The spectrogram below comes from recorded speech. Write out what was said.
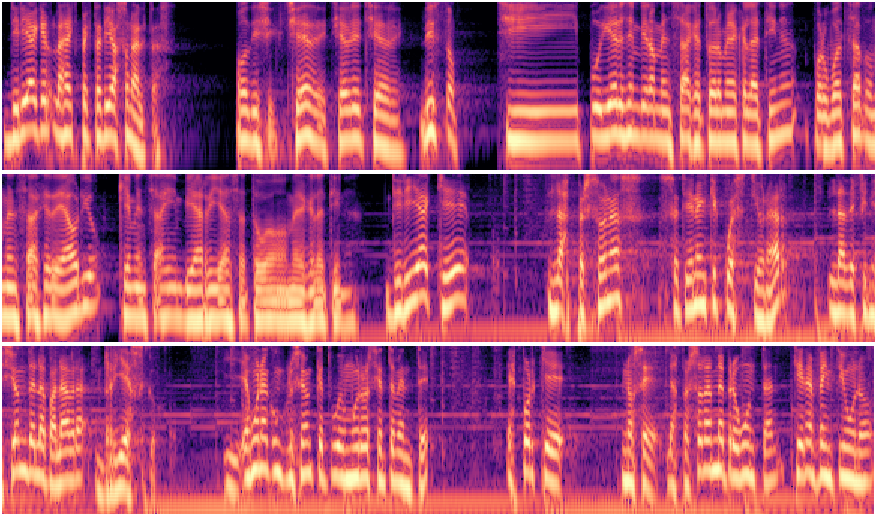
diría que las expectativas son altas. Holy shit, chévere, chévere, chévere. Listo. Si pudieras enviar un mensaje a toda América Latina por WhatsApp, un mensaje de audio, ¿qué mensaje enviarías a toda América Latina? Diría que las personas se tienen que cuestionar la definición de la palabra riesgo. Y es una conclusión que tuve muy recientemente. Es porque, no sé, las personas me preguntan, tienes 21,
